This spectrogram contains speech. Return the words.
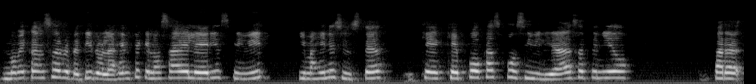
no me canso de repetirlo, la gente que no sabe leer y escribir, imagínese usted qué, qué pocas posibilidades ha tenido para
